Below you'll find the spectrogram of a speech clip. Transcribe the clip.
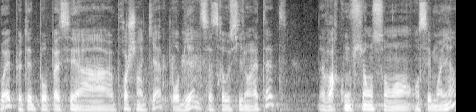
Ouais, peut-être pour passer à un prochain cap pour Bienne, ça serait aussi dans la tête, d'avoir confiance en, en ses moyens.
